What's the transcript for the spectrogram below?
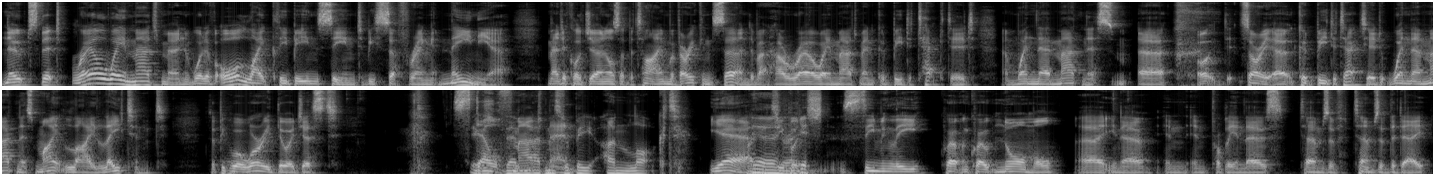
notes that railway madmen would have all likely been seen to be suffering mania. Medical journals at the time were very concerned about how railway madmen could be detected and when their madness, uh, or, sorry, uh, could be detected when their madness might lie latent. So people were worried they were just stealth Their madness madmen. would be unlocked. Yeah, Yeah, people right. seemingly quote unquote normal, uh, you know, in, in probably in those terms of terms of the day,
